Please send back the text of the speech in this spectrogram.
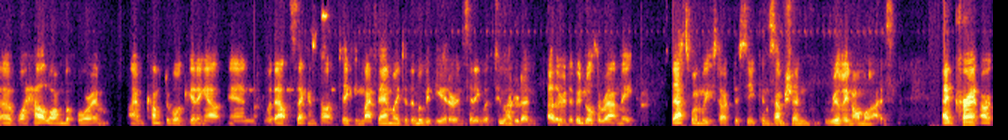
of well, how long before I'm I'm comfortable getting out and without second thought taking my family to the movie theater and sitting with 200 other individuals around me. That's when we start to see consumption really normalize. At current, our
